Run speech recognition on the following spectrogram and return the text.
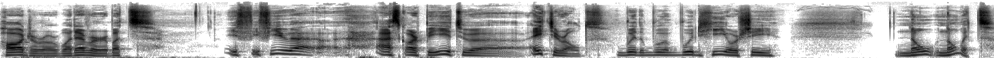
harder or whatever. But if if you uh, ask RPE to a eight year old, would would he or she know know it?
